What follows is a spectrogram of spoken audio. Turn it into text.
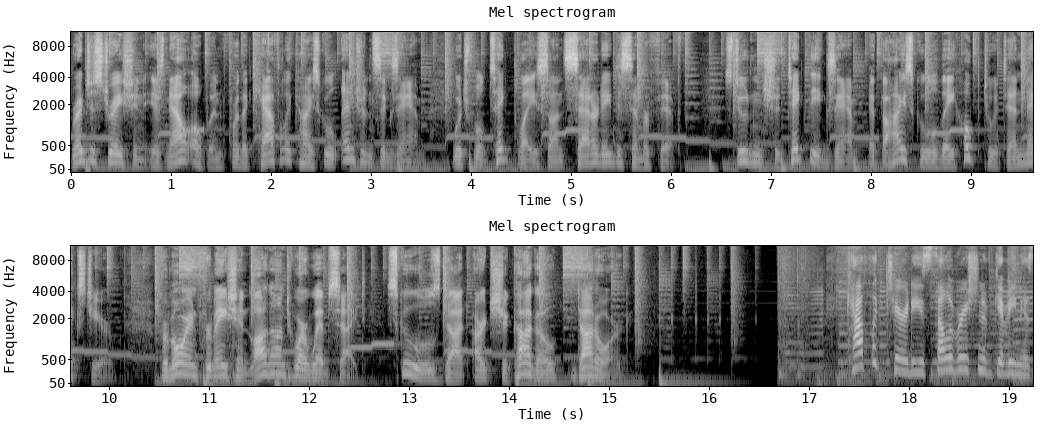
Registration is now open for the Catholic High School Entrance Exam, which will take place on Saturday, December 5th. Students should take the exam at the high school they hope to attend next year. For more information, log on to our website, schools.archchicago.org. Catholic Charities' celebration of giving is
